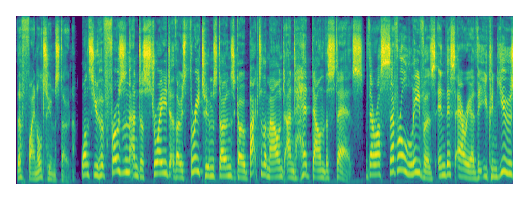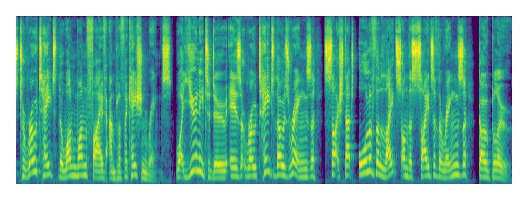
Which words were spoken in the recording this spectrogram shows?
the final tombstone. Once you have frozen and destroyed those three tombstones, go back to the mound and head down the stairs. There are several levers in this area that you can use to rotate the 115 amplification rings. What you need to do is rotate those rings such that all of the lights on the sides of the rings go blue.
